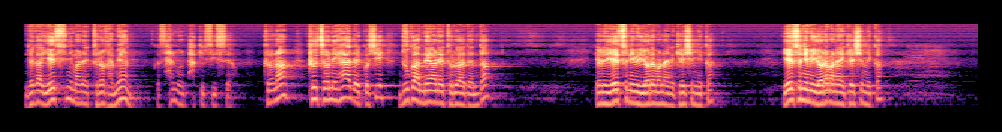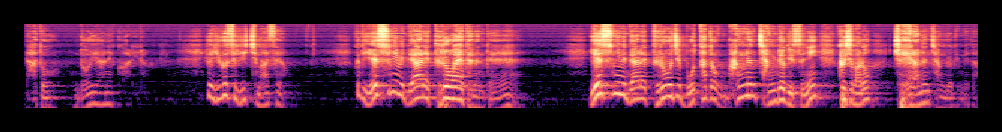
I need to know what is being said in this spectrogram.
내가 예수님 안에 들어가면 그 삶은 바뀔 수 있어요. 그러나 그 전에 해야 될 것이 누가 내 안에 들어야 된다? 여러분 예수님이 여러분 안에 계십니까? 예수님이 여러분 안에 계십니까? 나도 너희 안에 거하리라. 이것을 잊지 마세요. 근데 예수님이 내 안에 들어와야 되는데 예수님이 내 안에 들어오지 못하도록 막는 장벽이 있으니 그것이 바로 죄라는 장벽입니다.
